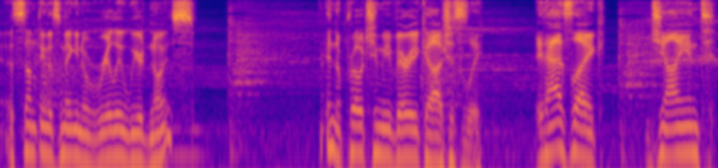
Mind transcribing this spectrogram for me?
It's something that's making a really weird noise and approaching me very cautiously. It has like giant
